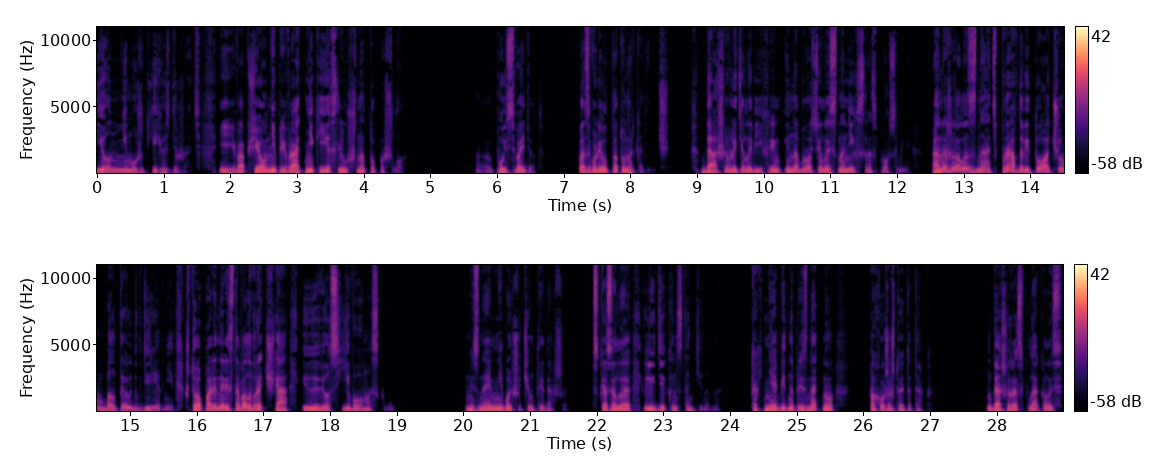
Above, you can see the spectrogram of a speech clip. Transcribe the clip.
и он не может ее сдержать. И вообще он не привратник, если уж на то пошло. «Э, «Пусть войдет», позволил Платон Аркадьевич. Даша влетела вихрем и набросилась на них с расспросами. Она желала знать, правда ли то, о чем болтают в деревне, что Апалин арестовал врача и увез его в Москву. «Мы знаем не больше, чем ты, Даша», — сказала Лидия Константиновна. «Как не обидно признать, но похоже, что это так». Даша расплакалась,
